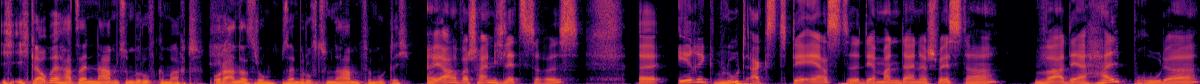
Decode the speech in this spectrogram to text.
Ich, ich glaube, er hat seinen Namen zum Beruf gemacht. Oder andersrum, seinen Beruf zum Namen vermutlich. Äh, Ja, wahrscheinlich letzteres. Äh, Erik Blutaxt der Erste, der Mann deiner Schwester, war der Halbbruder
